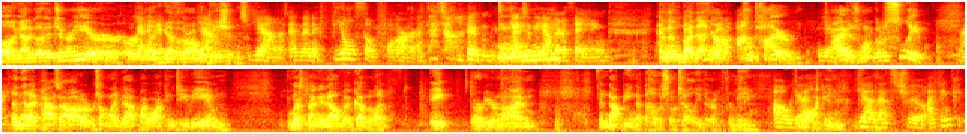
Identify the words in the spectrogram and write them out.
"Oh, I got to go to dinner here," or, or Yeah, like you have other obligations. Yeah, and then it feels so far at that time to get to the other thing. Mm-hmm. And then you by then you're like, "I'm tired. Yeah. I just want to go to sleep." Right. And then I pass out or something like that by watching TV, and next thing you know, I wake up at like eight thirty or nine, and not being at the host hotel either for me. Oh yeah. Walking. Yeah, that's true. I think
